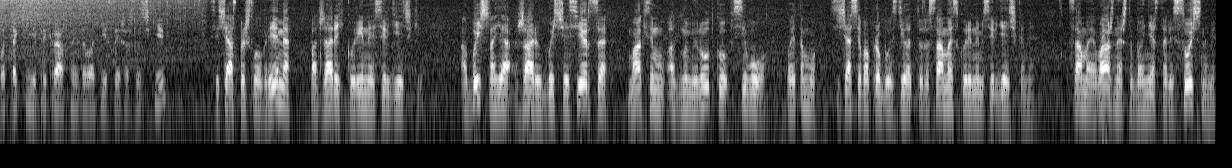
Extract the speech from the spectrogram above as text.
Вот такие прекрасные золотистые шашлычки. Сейчас пришло время поджарить куриные сердечки. Обычно я жарю бычье сердце максимум одну минутку всего. Поэтому сейчас я попробую сделать то же самое с куриными сердечками. Самое важное, чтобы они остались сочными,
